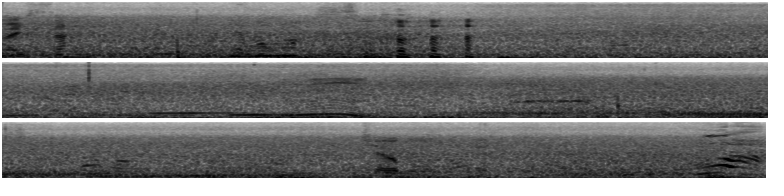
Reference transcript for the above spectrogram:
맛있어? 대박 맛있어. 음. 제가 먹을게. 우와.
